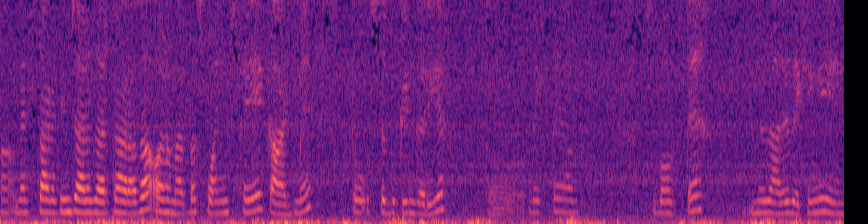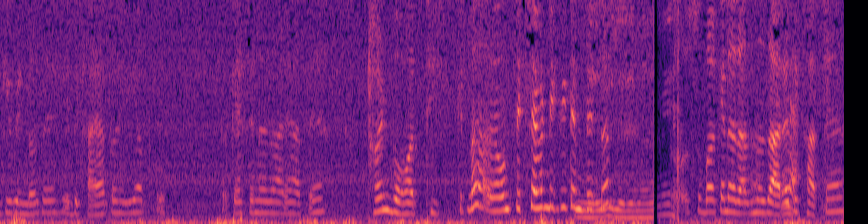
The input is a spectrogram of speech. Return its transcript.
हाँ वैसे साढ़े तीन चार हज़ार का आ रहा था और हमारे पास पॉइंट्स थे कार्ड में तो उससे बुकिंग करी है। तो देखते हैं अब सुबह उठते हैं नज़ारे देखेंगे यहीं की विंडो से ये दिखाया तो है ही आपको। तो कैसे नज़ारे आते हैं? ठंड बहुत थी। कितना? Around six seven degree temperature तो सुबह के नज़ा- नज़ारे दिखाते हैं।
